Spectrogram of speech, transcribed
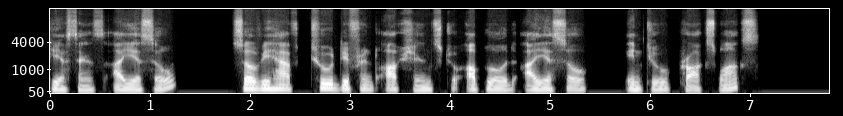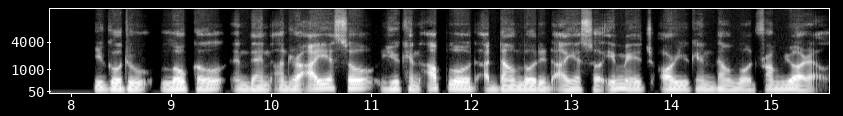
pfSense ISO. So we have two different options to upload ISO into Proxmox you go to local and then under ISO, you can upload a downloaded ISO image or you can download from URL.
